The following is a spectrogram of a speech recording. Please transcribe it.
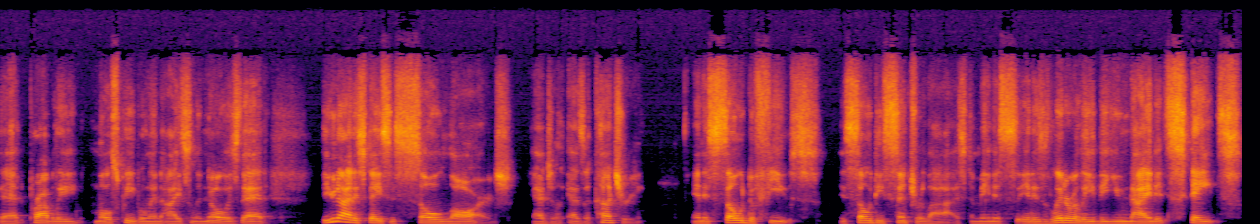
that probably most people in Iceland know is that the United States is so large as a, as a country and it's so diffuse. It's so decentralized. I mean, it's it is literally the United States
